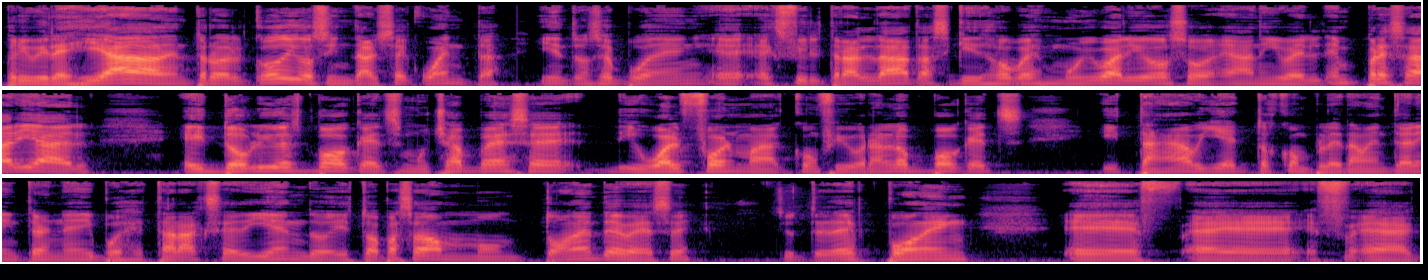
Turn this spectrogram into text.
privilegiada dentro del código sin darse cuenta y entonces pueden eh, exfiltrar datos. GitHub es muy valioso a nivel empresarial. AWS Buckets muchas veces de igual forma configuran los buckets y están abiertos completamente al internet y puedes estar accediendo y esto ha pasado montones de veces. Si ustedes ponen eh, eh,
